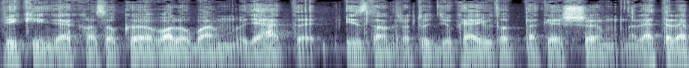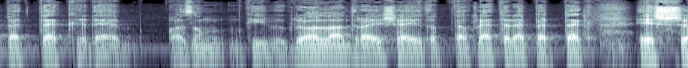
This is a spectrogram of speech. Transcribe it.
vikingek azok valóban, ugye hát Izlandra tudjuk eljutottak és letelepettek, de azon kívül Grönlandra is eljutottak, letelepettek, és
